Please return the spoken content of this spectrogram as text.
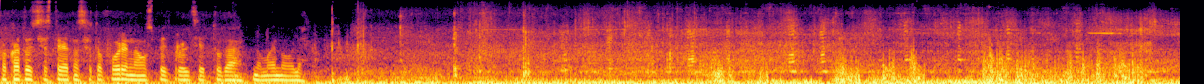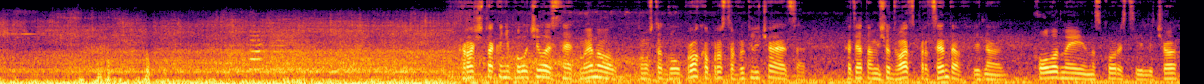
Пока тут все стоят на светофоре, надо успеть пролететь туда, на мануале. Короче, так и не получилось снять мануал, потому что GoPro просто выключается. Хотя там еще 20%, видно, холодно и на скорости или что.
